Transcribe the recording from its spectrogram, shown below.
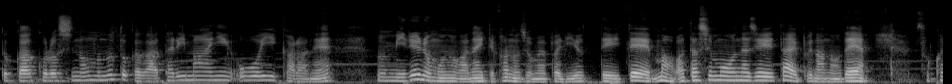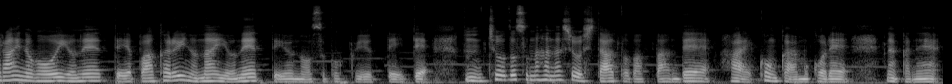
とか殺しのものとかが当たり前に多いからね。見れるものがないって彼女もやっぱり言っていてまあ私も同じタイプなのでそう暗いのが多いよねってやっぱ明るいのないよねっていうのをすごく言っていて、うん、ちょうどその話をした後だったんで、はい、今回もこれなんかね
